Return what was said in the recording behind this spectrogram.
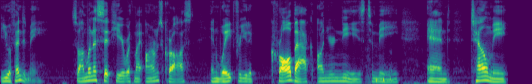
you offended me. So I'm going to sit here with my arms crossed and wait for you to crawl back on your knees to me and tell me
